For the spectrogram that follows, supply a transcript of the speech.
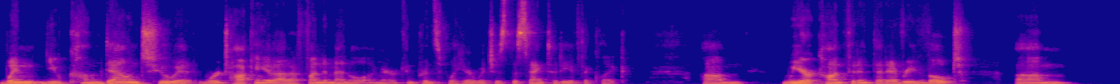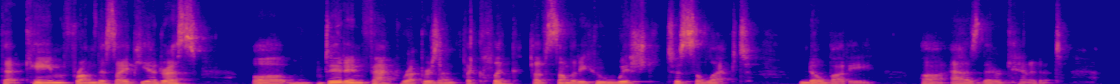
when you come down to it, we're talking about a fundamental American principle here, which is the sanctity of the click. Um, we are confident that every vote um, that came from this IP address uh, did in fact represent the click of somebody who wished to select nobody uh, as their candidate.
